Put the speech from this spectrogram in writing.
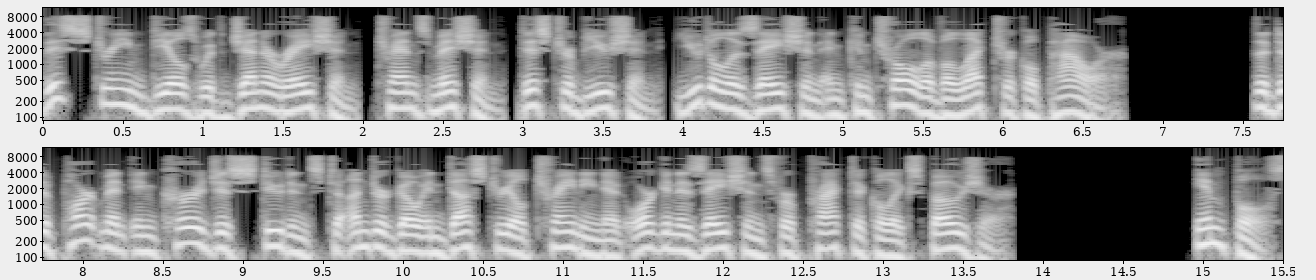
This stream deals with generation, transmission, distribution, utilization and control of electrical power. The department encourages students to undergo industrial training at organizations for practical exposure. Impulse,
